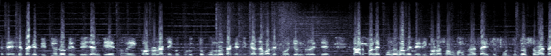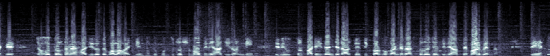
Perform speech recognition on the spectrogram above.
এসে তাকে দ্বিতীয় নোটিশ দিয়ে যান। যেহেতু এই ঘটনাটি খুব গুরুত্বপূর্ণ, তাকে জিজ্ঞাসাবাদের প্রয়োজন রয়েছে। তার ফলে কোনোভাবে দেরি করা সম্ভব নয়, তাই দুপুর দুটোর সময় তাকে জগদ্দল থানায় হাজির হতে বলা হয়। কিন্তু দুপুর দুটোর সময় তিনি হাজির হননি। তিনি উত্তর পাঠিয়ে দেন যে রাজনৈতিক কর্মকাণ্ডে ব্যস্ত রয়েছেন, তিনি আসতে পারবেন না। যেহেতু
